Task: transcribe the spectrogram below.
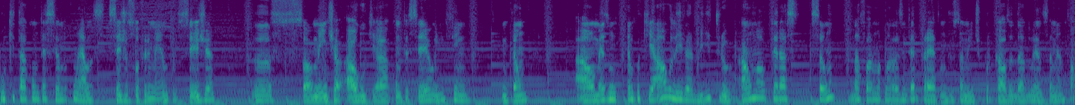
o que está acontecendo com elas, seja o sofrimento, seja uh, somente algo que aconteceu, enfim. Então, ao mesmo tempo que há o livre-arbítrio, há uma alteração na forma como elas interpretam, justamente por causa da doença mental.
